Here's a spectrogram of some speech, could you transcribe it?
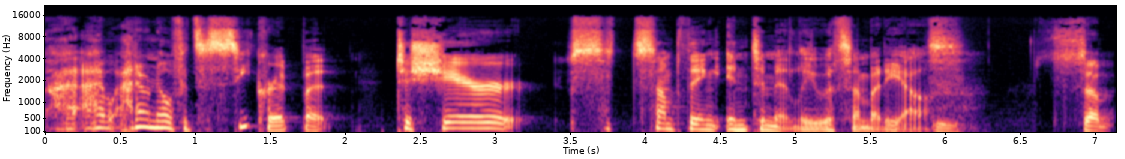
I, I, don't know if it's a secret, but to share s- something intimately with somebody else. Some,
